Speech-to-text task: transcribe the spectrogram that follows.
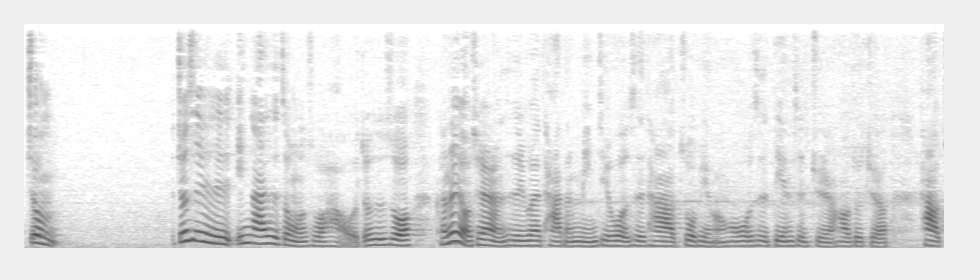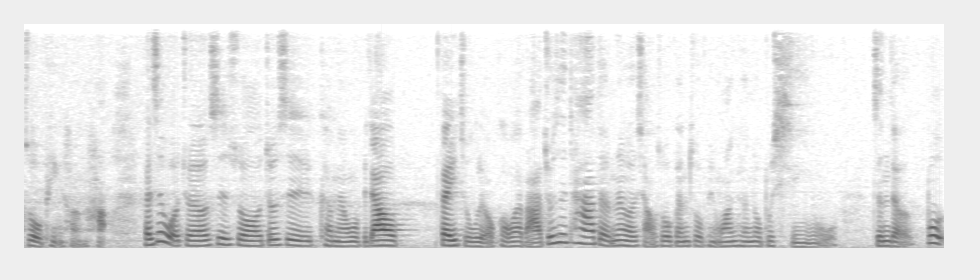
就。就是应该是这么说好了，就是说，可能有些人是因为他的名气，或者是他的作品很红，或者是电视剧，然后就觉得他的作品很好。可是我觉得是说，就是可能我比较非主流口味吧，就是他的那个小说跟作品完全都不吸引我，真的不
